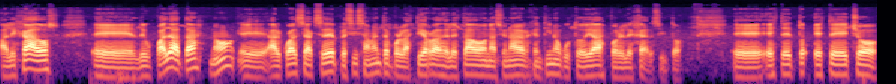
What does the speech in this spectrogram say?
alejados eh, de Uspallata, ¿no? Eh, al cual se accede precisamente por las tierras del Estado Nacional Argentino custodiadas por el ejército. Eh, este, este hecho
